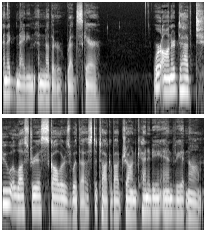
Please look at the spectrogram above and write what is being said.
and igniting another Red Scare. We're honored to have two illustrious scholars with us to talk about John Kennedy and Vietnam.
